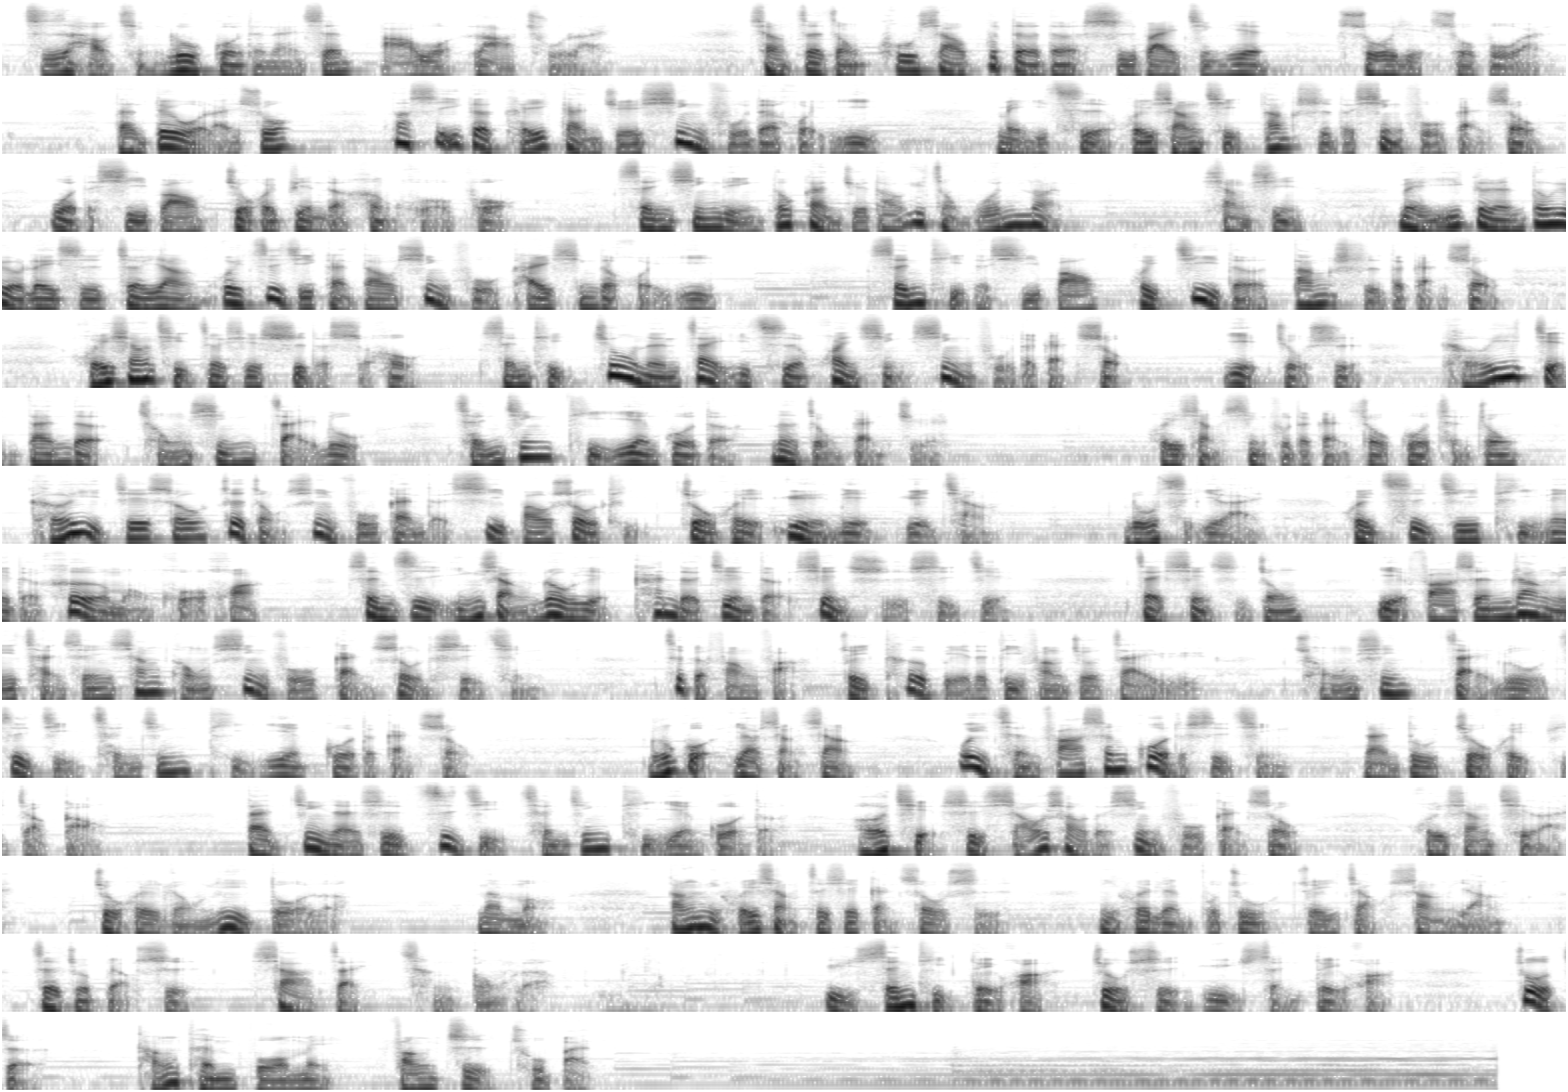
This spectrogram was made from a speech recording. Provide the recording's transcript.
只好请路过的男生把我拉出来。像这种哭笑不得的失败经验，说也说不完。但对我来说，那是一个可以感觉幸福的回忆。每一次回想起当时的幸福感受，我的细胞就会变得很活泼，身心灵都感觉到一种温暖。相信每一个人都有类似这样为自己感到幸福开心的回忆。身体的细胞会记得当时的感受，回想起这些事的时候，身体就能再一次唤醒幸福的感受，也就是可以简单的重新载入曾经体验过的那种感觉。回想幸福的感受过程中，可以接收这种幸福感的细胞受体就会越练越强，如此一来，会刺激体内的荷尔蒙活化。甚至影响肉眼看得见的现实世界，在现实中也发生让你产生相同幸福感受的事情。这个方法最特别的地方就在于重新载入自己曾经体验过的感受。如果要想象未曾发生过的事情，难度就会比较高。但竟然是自己曾经体验过的，而且是小小的幸福感受，回想起来。就会容易多了。那么，当你回想这些感受时，你会忍不住嘴角上扬，这就表示下载成功了。与身体对话就是与神对话。作者：唐腾博美，方志出版。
